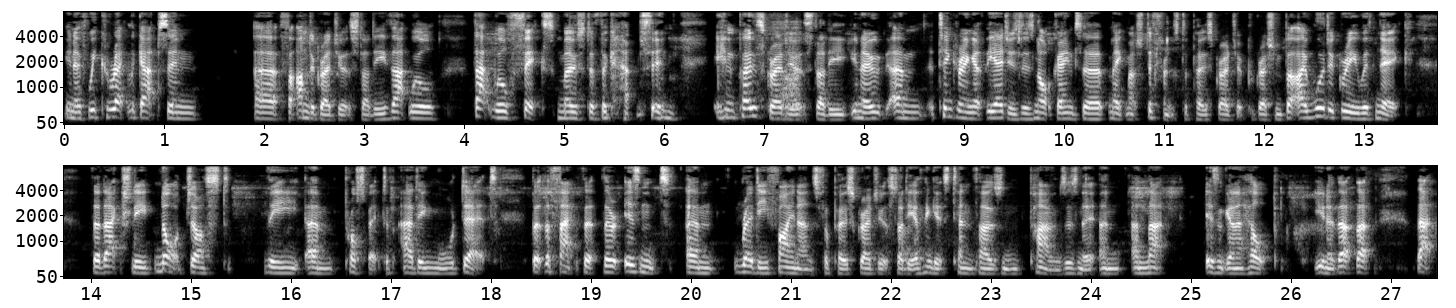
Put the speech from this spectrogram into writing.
you know, if we correct the gaps in uh, for undergraduate study, that will that will fix most of the gaps in in postgraduate study. You know, um, tinkering at the edges is not going to make much difference to postgraduate progression. But I would agree with Nick that actually not just the um, prospect of adding more debt, but the fact that there isn't um, ready finance for postgraduate study. I think it's ten thousand pounds, isn't it? And and that isn't going to help. You know that that that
